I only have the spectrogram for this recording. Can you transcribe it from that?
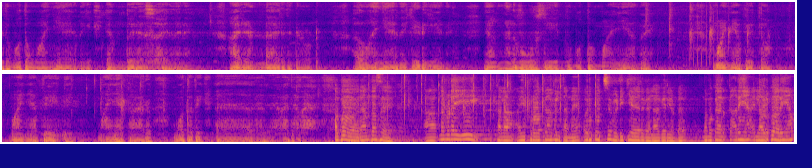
ഇത് മൊത്തം മഞ്ഞയായിരുന്നെങ്കിൽ എന്ത് രസമായിരുന്നേനെ. ആ രണ്ടായിരത്തിന്റെ തന്നെ ഒരു കൊച്ചു മിടുക്കിയായ ഒരു കലാകാരിയുണ്ട്. നമുക്ക് അറിയാം എല്ലാവർക്കും അറിയാം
